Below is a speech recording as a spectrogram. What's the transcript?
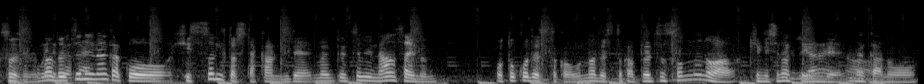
そうですね、まあ、別になんかこう、ひっそりとした感じで、まあ、別に何歳の男ですとか女ですとか、別にそんなのは気にしなくていいんで、ない。なんかあの、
